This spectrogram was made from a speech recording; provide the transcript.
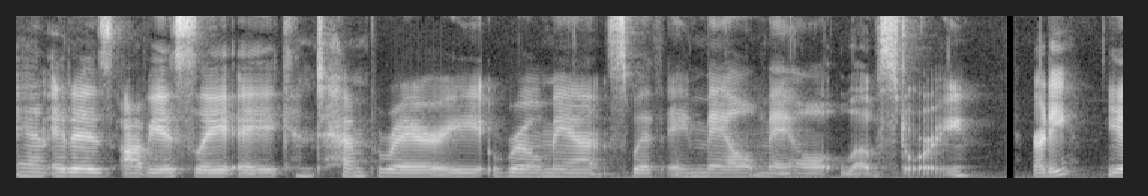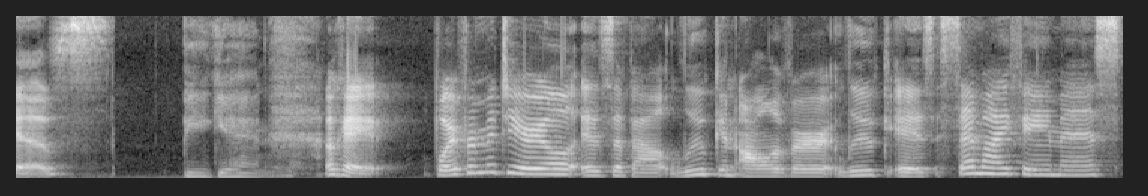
And it is obviously a contemporary romance with a male male love story. Ready? Yes. Begin. Okay, Boyfriend Material is about Luke and Oliver. Luke is semi famous,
